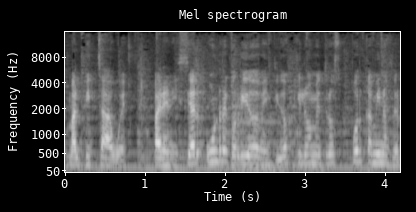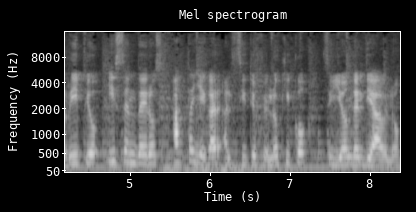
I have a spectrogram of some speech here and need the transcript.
Malpichahue para iniciar un recorrido de 22 kilómetros por caminos de ripio y senderos hasta llegar al sitio geológico Sillón del Diablo,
